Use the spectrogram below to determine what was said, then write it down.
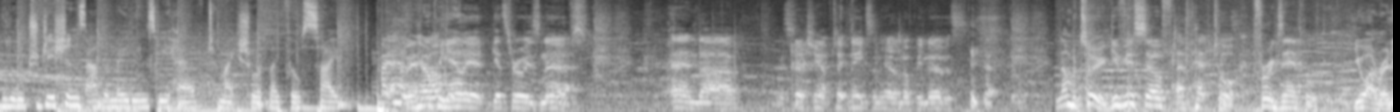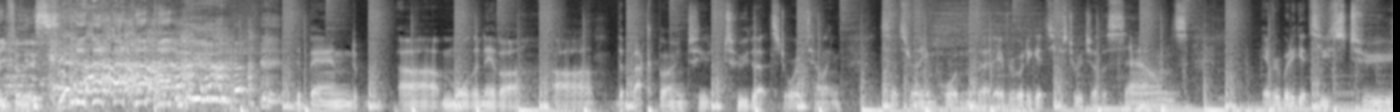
the little traditions and the meetings we have to make sure they feel safe. We're helping Elliot get through his nerves. And uh, we're searching up techniques on how to not be nervous. Number two, give yourself a pep talk. For example, you are ready for this. The band, uh, more than ever, are the backbone to, to that storytelling. So it's really important that everybody gets used to each other's sounds, everybody gets used to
